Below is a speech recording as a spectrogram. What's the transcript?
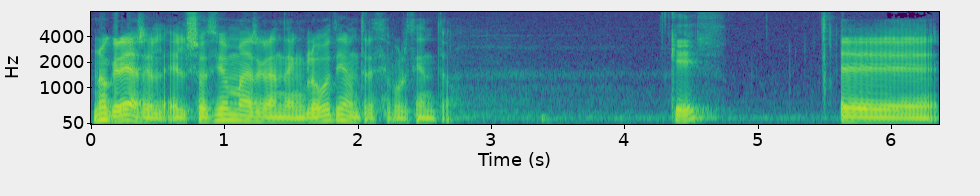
No creas, el, el socio más grande en Globo tiene un 13%. ¿Qué es? Eh,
